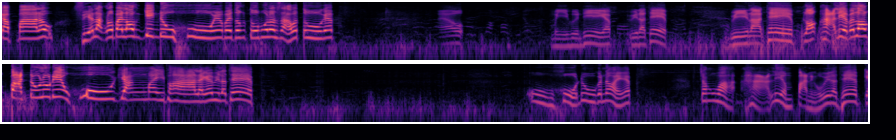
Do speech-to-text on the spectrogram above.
กลับมาแล้วเสียหลักลงไปลองยิงดูโหยังไปตรงตัวผู้รักษาประตูครับ แล้วมีพื้นที่ครับวีระเทพ วีระเทพล็อกหาเหลี่ยมไปลองปัดดูลูกนี้โอ้โหยังไม่ผ่านเลยครับวีระเทพโอ้โหดูกันหน่อยครับ จังหวะหาเหลี่ยมปั่นของวีรเทพแก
